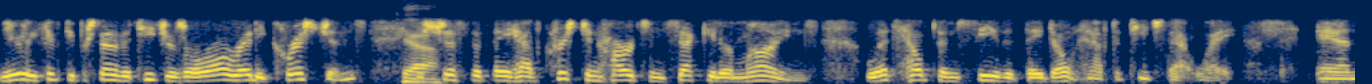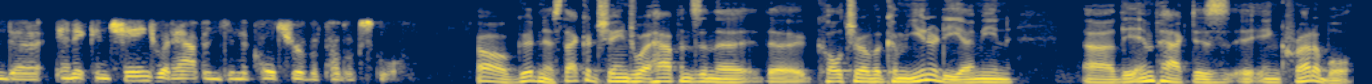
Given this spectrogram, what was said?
nearly 50% of the teachers are already Christians. Yeah. It's just that they have Christian hearts and secular minds. Let's help them see that they don't have to teach that way. And, uh, and it can change what happens in the culture of a public school. Oh goodness, that could change what happens in the the culture of a community. I mean, uh, the impact is incredible.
